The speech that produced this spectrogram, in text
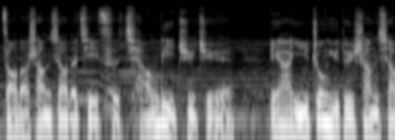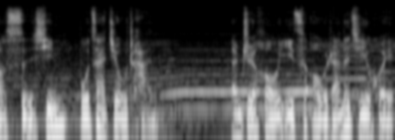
遭到上校的几次强力拒绝，林阿姨终于对上校死心，不再纠缠。但之后一次偶然的机会，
